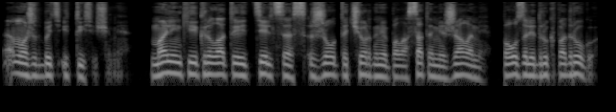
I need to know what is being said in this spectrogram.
а может быть и тысячами. Маленькие крылатые тельца с желто-черными полосатыми жалами ползали друг по другу,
